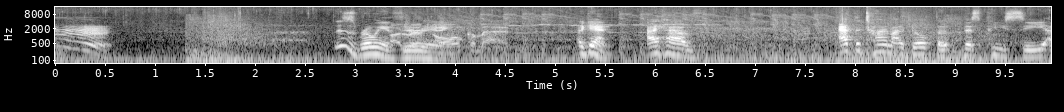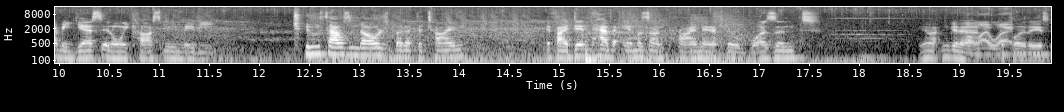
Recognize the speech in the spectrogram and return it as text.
Hmm. this is really infuriating. again, I have. At the time I built the, this PC, I mean, yes, it only cost me maybe two thousand dollars, but at the time, if I didn't have Amazon Prime and if there wasn't, you know, what, I'm gonna On my way. deploy these.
